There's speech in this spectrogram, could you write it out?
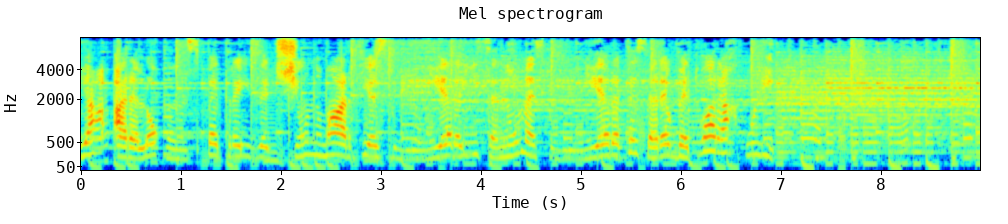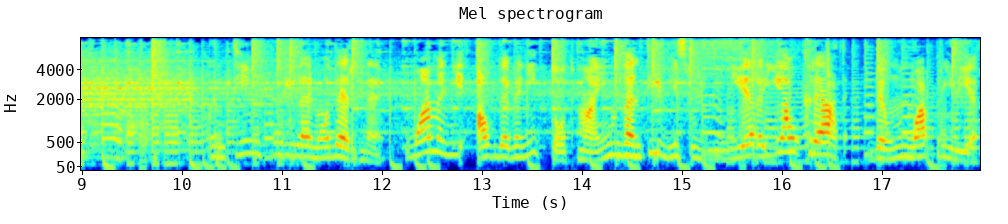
ea are loc în spre 31 martie sublinierei se nume subliniere TSR Betoarea Huli. În timpurile moderne, oamenii au devenit tot mai inventivi sublinierei au creat, de 1 aprilie,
